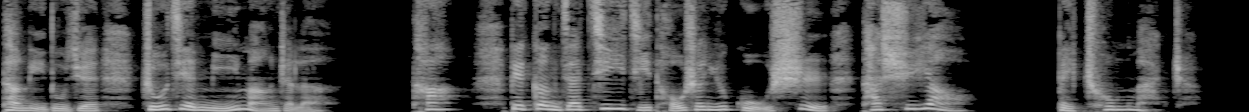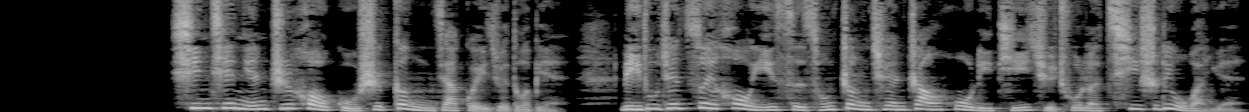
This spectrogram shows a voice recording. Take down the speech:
当李杜鹃逐渐迷茫着了，她便更加积极投身于股市。她需要。被充满着。新千年之后，股市更加诡谲多变。李杜鹃最后一次从证券账户里提取出了七十六万元。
